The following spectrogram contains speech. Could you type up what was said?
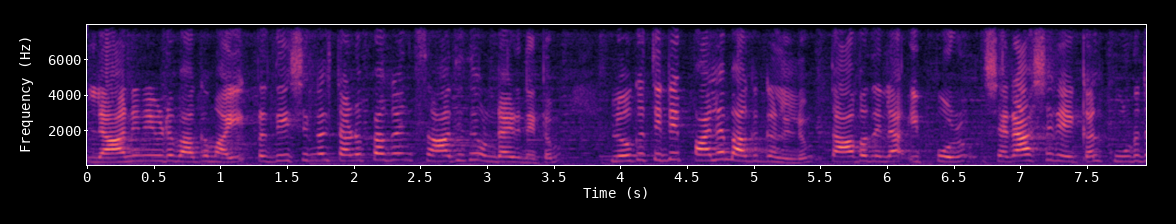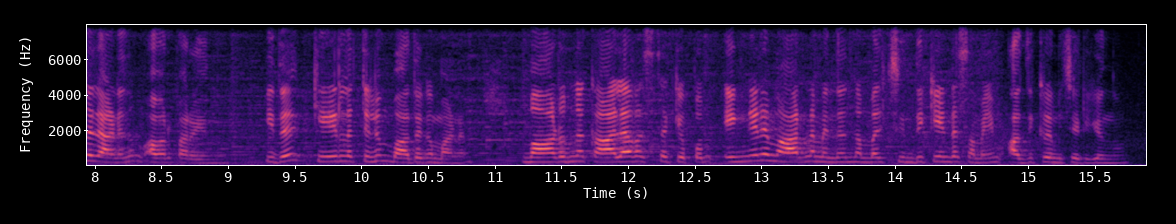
ലാനിനയുടെ ഭാഗമായി പ്രദേശങ്ങൾ തണുപ്പാകാൻ സാധ്യത ഉണ്ടായിരുന്നിട്ടും ലോകത്തിന്റെ പല ഭാഗങ്ങളിലും താപനില ഇപ്പോഴും ശരാശരിയേക്കാൾ കൂടുതലാണെന്നും അവർ പറയുന്നു. ഇത് കേരളത്തിലും ബാധകമാണ്. മാറുന്ന കാലാവസ്ഥയ്ക്കൊപ്പം എങ്ങനെ മാറണമെന്ന് നമ്മൾ ചിന്തിക്കേണ്ട സമയം അതിക്രമിച്ചിരിക്കുന്നു.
